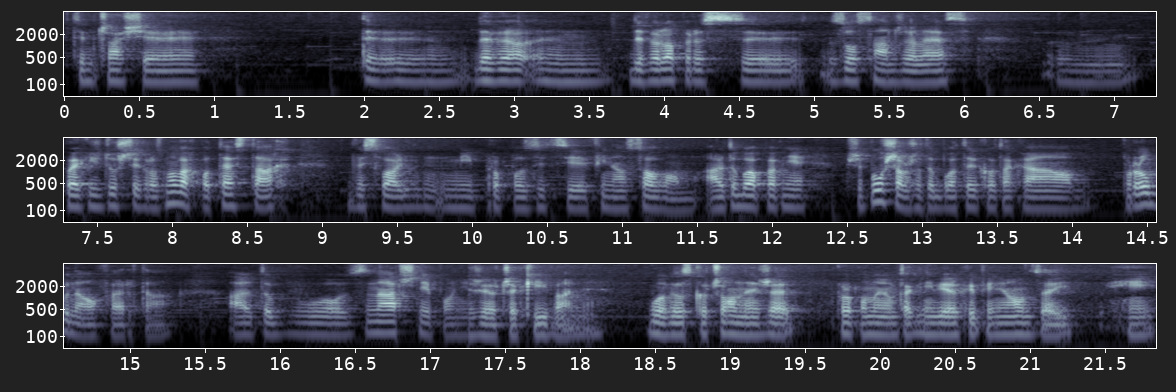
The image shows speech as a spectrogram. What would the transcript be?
w tym czasie deweloper z, z Los Angeles po jakichś dłuższych rozmowach, po testach wysłali mi propozycję finansową, ale to była pewnie, przypuszczam, że to była tylko taka próbna oferta, ale to było znacznie poniżej oczekiwań. Byłem zaskoczony, że proponują tak niewielkie pieniądze i, i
